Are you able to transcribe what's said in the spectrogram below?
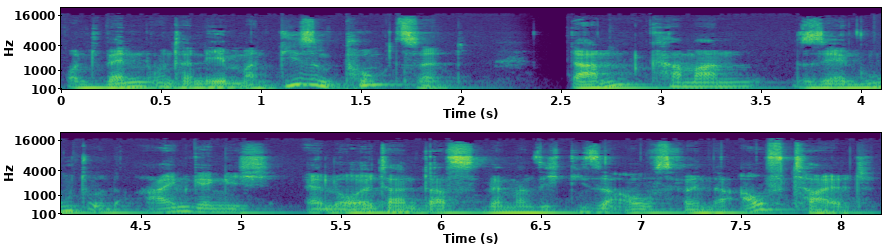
Und wenn Unternehmen an diesem Punkt sind, dann kann man sehr gut und eingängig erläutern, dass wenn man sich diese Aufwände aufteilt,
